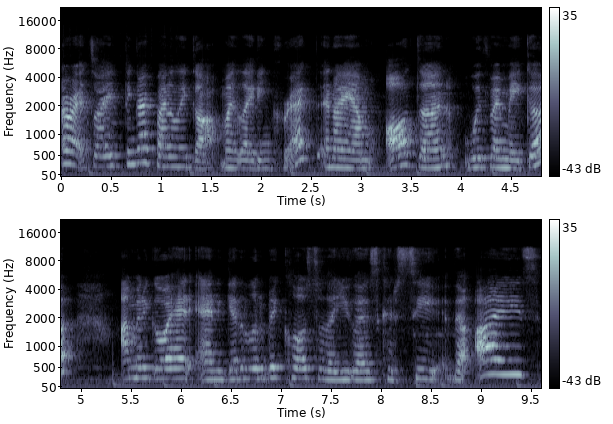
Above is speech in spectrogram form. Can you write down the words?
Alright, so I think I finally got my lighting correct and I am all done with my makeup. I'm going to go ahead and get a little bit close so that you guys could see the eyes.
